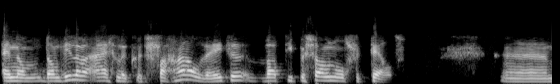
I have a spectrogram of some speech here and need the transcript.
En dan, dan willen we eigenlijk het verhaal weten wat die persoon ons vertelt. Uh,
